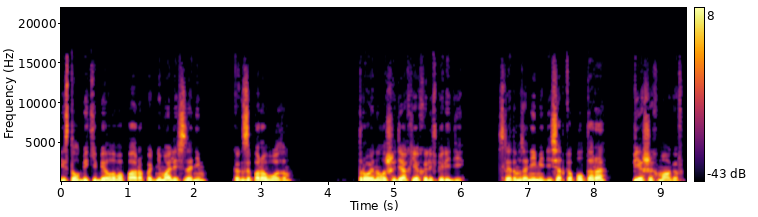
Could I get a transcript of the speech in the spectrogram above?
и столбики белого пара поднимались за ним, как за паровозом. Трое на лошадях ехали впереди. Следом за ними десятка-полтора пеших магов.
